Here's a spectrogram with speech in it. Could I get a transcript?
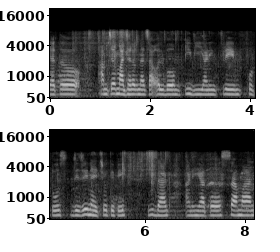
यात आमच्या माझ्या लग्नाचा अल्बम टी व्ही आणि फ्रेम फोटोज जे जे न्यायचे होते ते ही बॅग आणि यात सामान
